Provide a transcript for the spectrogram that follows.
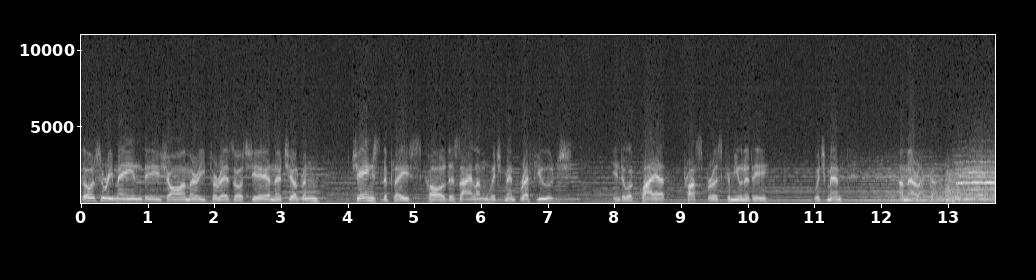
Those who remained, the Jean-Marie Therese Haussier and their children, changed the place called Asylum, which meant refuge, into a quiet, prosperous community, which meant America.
